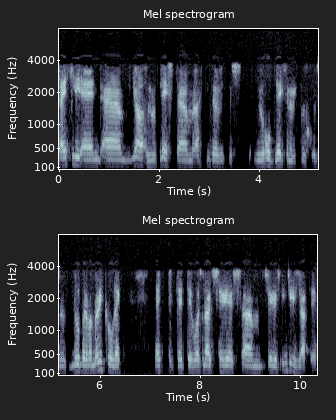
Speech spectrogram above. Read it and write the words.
safely. And um, yeah, we were blessed. Um, I think the, the, we were all blessed, and it was, it was a little bit of a miracle that that, that, that there was no serious um, serious injuries out there.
